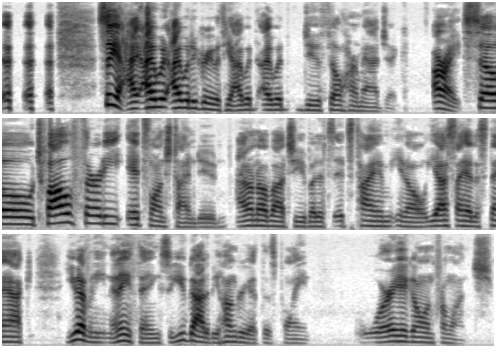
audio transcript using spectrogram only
so yeah, I, I would I would agree with you. I would I would do Philhar Magic. All right, so twelve thirty, it's lunchtime, dude. I don't know about you, but it's it's time. You know, yes, I had a snack. You haven't eaten anything, so you've got to be hungry at this point. Where are you going for lunch?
